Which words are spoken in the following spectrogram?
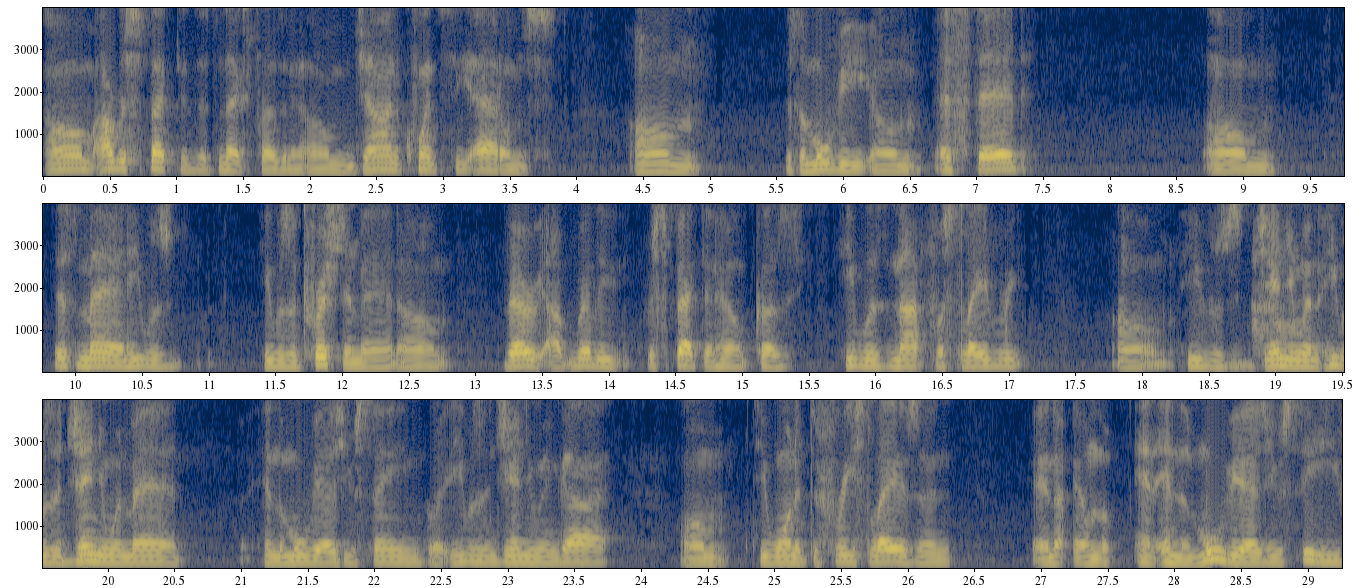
Um, I respected this next president. Um, John Quincy Adams. Um, it's a movie. Um, Amistad. Um, this man, he was, he was a Christian man. Um, very, I really respected him because he was not for slavery. Um, he was genuine. He was a genuine man in the movie, as you've seen. But he was a genuine guy. Um, he wanted to free slaves, and and in the in, in the movie, as you see, he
